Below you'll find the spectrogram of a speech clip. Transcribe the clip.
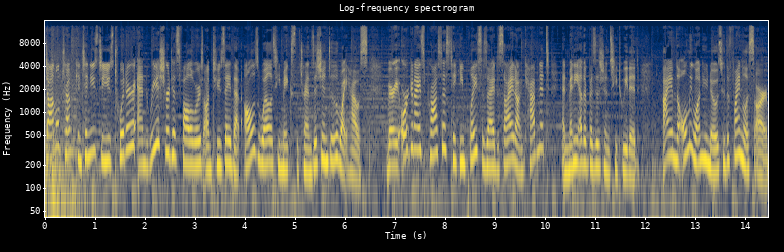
Donald Trump continues to use Twitter and reassured his followers on Tuesday that all is well as he makes the transition to the White House. Very organized process taking place as I decide on cabinet and many other positions, he tweeted. I am the only one who knows who the finalists are.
